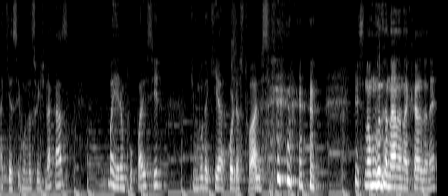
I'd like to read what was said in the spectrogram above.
Aqui a segunda suíte da casa. O banheiro é um pouco parecido, que muda aqui a cor das toalhas. Isso não muda nada na casa, né?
